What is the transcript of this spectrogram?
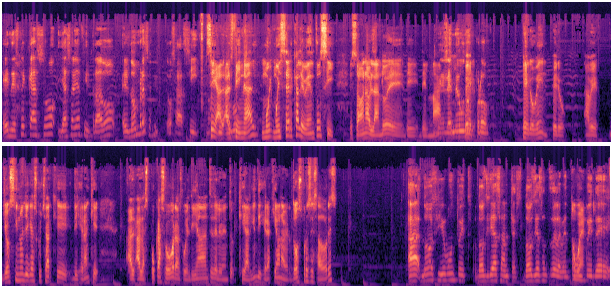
en este caso ya se había filtrado, el nombre se filtró, o sea, sí. ¿no? sí, al, final, muy, muy cerca al evento, sí, estaban hablando de, de- del Max, Del M1 pero- Pro. Pero ven, pero a ver, yo sí no llegué a escuchar que dijeran que a, a las pocas horas o el día antes del evento, que alguien dijera que iban a haber dos procesadores. Ah, no, sí hubo un tweet dos días antes, dos días antes del evento, bueno. un tweet de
